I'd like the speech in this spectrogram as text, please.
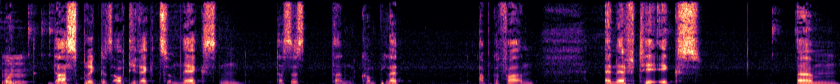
Mhm. Und das bringt uns auch direkt zum nächsten. Das ist dann komplett abgefahren. NFTX. Ähm,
